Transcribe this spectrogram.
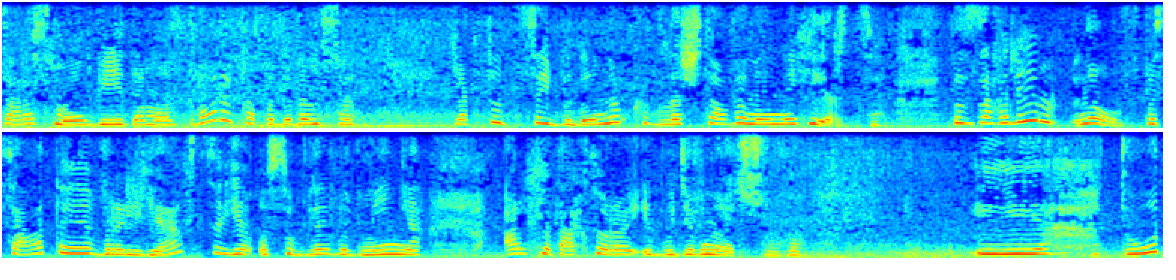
зараз ми обійдемо з дворика, подивимося, як тут цей будинок влаштований на гірці. Тут взагалі ну, вписати в рельєф це є особливе вміння архітектора і будівничого. І тут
